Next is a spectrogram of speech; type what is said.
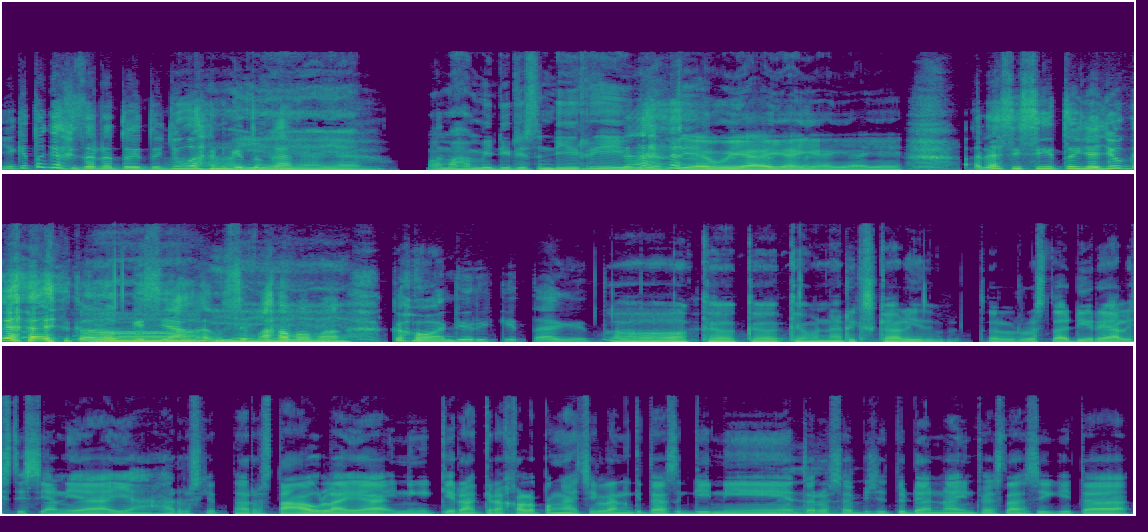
ya kita nggak bisa nentuin tujuan ah, gitu iya, kan. Iya, iya. Memahami diri sendiri berarti ya Bu ya. Ya ya ya ya. ada sisi itunya juga kalau logis ya Oh, mesti iya, iya, paham iya, sama iya. keuangan diri kita gitu Oh oke oke oke menarik sekali. Terus tadi realistis kan ya ya harus kita harus tahu lah ya ini kira-kira kalau penghasilan kita segini Ya. terus habis itu dana investasi kita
